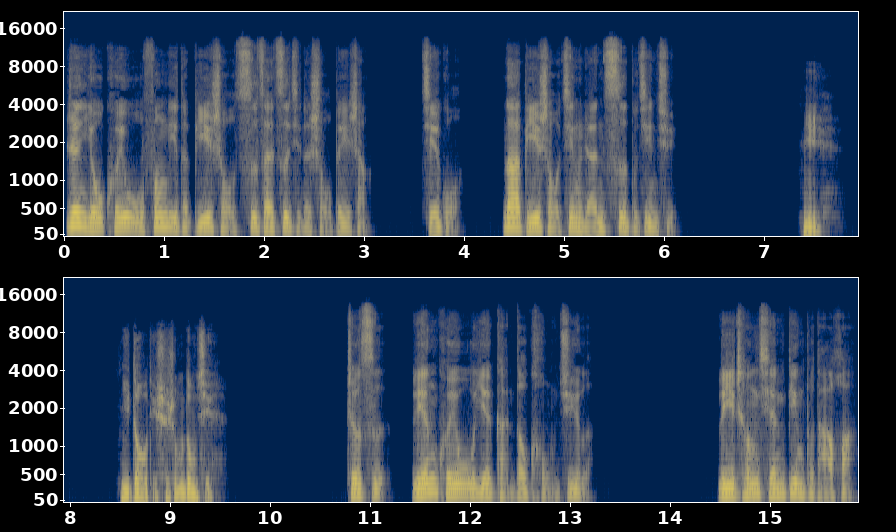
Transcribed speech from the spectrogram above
任由魁梧锋利的匕首刺在自己的手背上，结果那匕首竟然刺不进去。你，你到底是什么东西？这次连魁梧也感到恐惧了。李承前并不答话，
